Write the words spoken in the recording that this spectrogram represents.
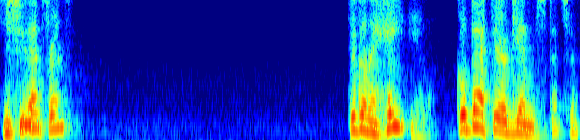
You see that, friends? They're going to hate you. Go back there again, Spencer,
